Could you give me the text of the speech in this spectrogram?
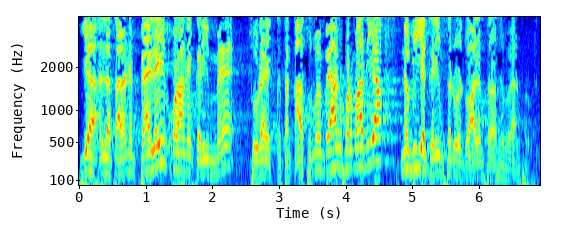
یہ اللہ تعالیٰ نے پہلے ہی قرآن کریم میں، سورہ تقاصر میں بیان فرما دیا، نبی کریم سرور عالم میں بیان فرما دیا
